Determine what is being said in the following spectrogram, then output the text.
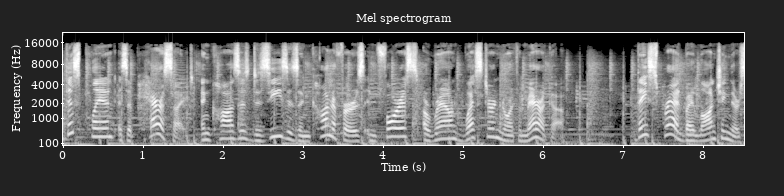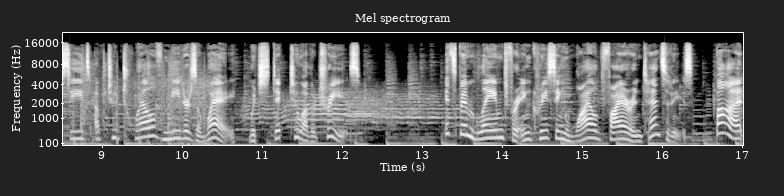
This plant is a parasite and causes diseases in conifers in forests around western North America. They spread by launching their seeds up to 12 meters away, which stick to other trees. It's been blamed for increasing wildfire intensities, but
